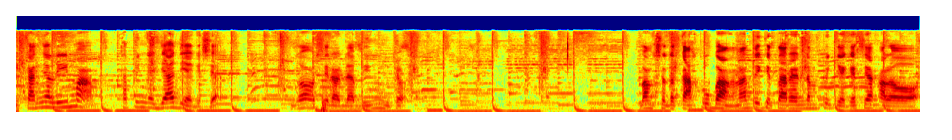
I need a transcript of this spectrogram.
ikannya 5 tapi nggak jadi ya guys ya? Gua masih rada bingung cok. Bang sedekahku bang. Nanti kita random pick ya guys ya kalau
